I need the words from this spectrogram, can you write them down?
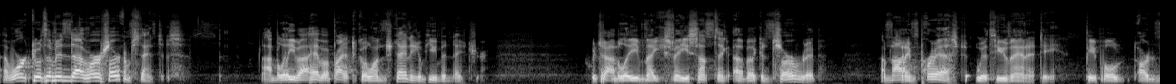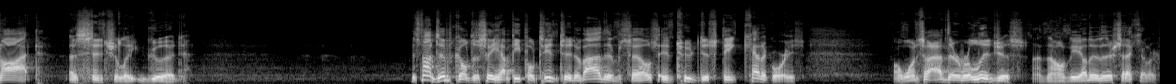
I've worked with them in diverse circumstances. I believe I have a practical understanding of human nature, which I believe makes me something of a conservative. I'm not impressed with humanity. People are not essentially good. It's not difficult to see how people tend to divide themselves in two distinct categories on one side, they're religious, and on the other, they're secular.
